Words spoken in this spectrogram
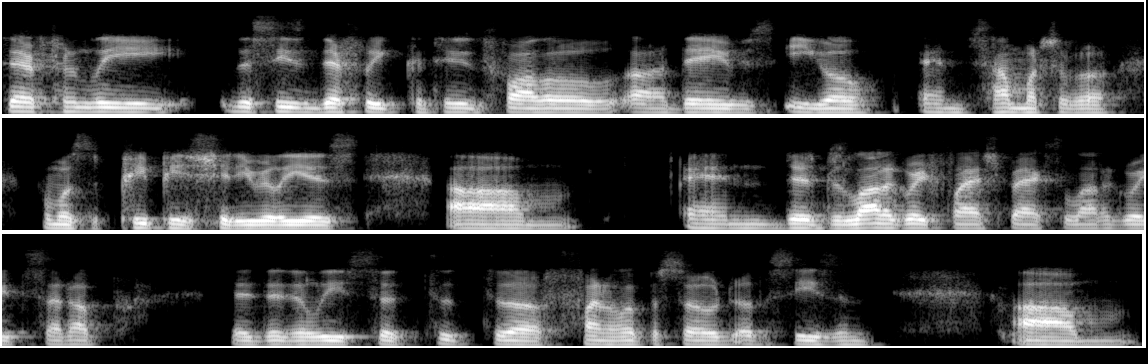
definitely this season definitely continues to follow uh, Dave's ego and how much of a almost a piece shit he really is. Um, and there's a lot of great flashbacks, a lot of great setup that, that leads to, to, to, the final episode of the season. Um,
